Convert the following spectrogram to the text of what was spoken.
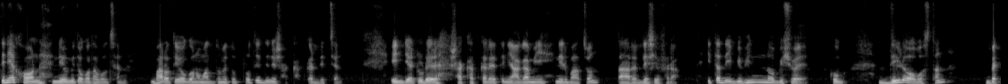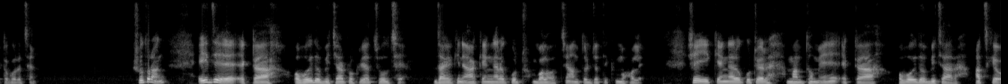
তিনি এখন নিয়মিত কথা বলছেন। ভারতীয় গণমাধ্যমে তো প্রতিদিনই সাক্ষাৎকার দিচ্ছেন। ইন্ডিয়া টুডের সাক্ষাৎকারে তিনি আগামী নির্বাচন, তার দেশে ফেরা ইত্যাদি বিভিন্ন বিষয়ে খুব দৃঢ় অবস্থান ব্যক্ত করেছেন। সুতরাং এই যে একটা অবৈধ বিচার প্রক্রিয়া চলছে যাকে কিনা ক্যাঙ্গারোকুট বলা হচ্ছে আন্তর্জাতিক মহলে। সেই ক্যাঙ্গারোকুটের মাধ্যমে একটা অবৈধ বিচার আজকেও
